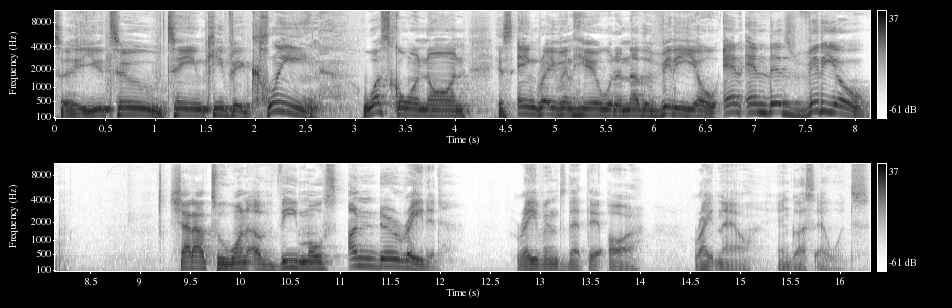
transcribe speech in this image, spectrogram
So YouTube team, keep it clean. What's going on? It's Ingraven here with another video. And in this video, shout out to one of the most underrated Ravens that there are right now in Gus Edwards.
